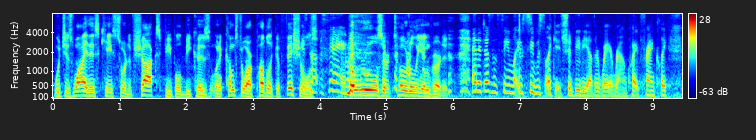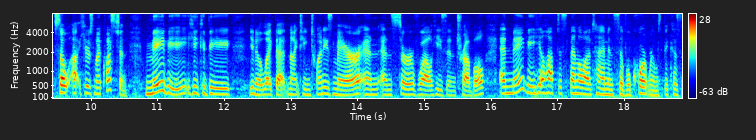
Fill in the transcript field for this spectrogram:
which is why this case sort of shocks people because when it comes to our public officials, the, the rules are totally inverted. and it doesn't seem like it seems like it should be the other way around, quite frankly. So uh, here's my question: Maybe he could be, you know, like that 1920s mayor and and serve while he's in trouble, and maybe he'll have to spend a lot of time in civil courtrooms because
